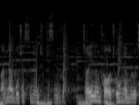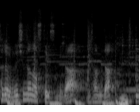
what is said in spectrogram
만나보셨으면 좋겠습니다. 저희는 더 좋은 매물로 찾아뵙는 신나하우스 되겠습니다. 감사합니다.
